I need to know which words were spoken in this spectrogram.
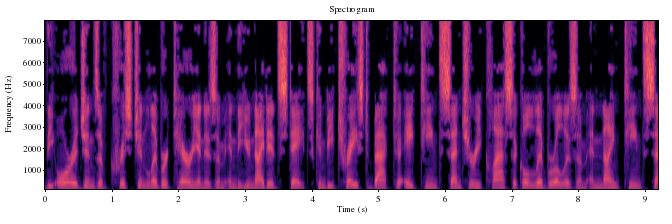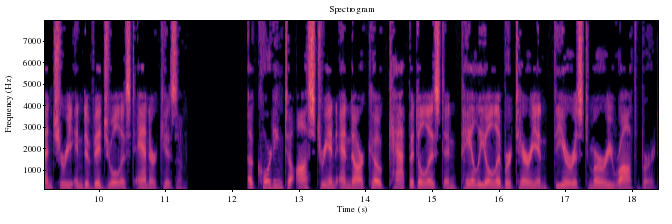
The origins of Christian libertarianism in the United States can be traced back to 18th-century classical liberalism and 19th-century individualist anarchism. According to Austrian anarcho-capitalist and paleolibertarian theorist Murray Rothbard,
